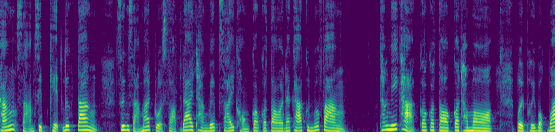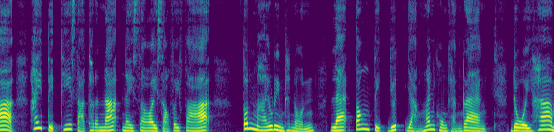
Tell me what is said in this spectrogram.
ทั้ง 30 เขตเลือกตั้ง ซึ่งสามารถตรวจสอบได้ทางเว็บไซต์ของกกตนะคะ คุณผู้ฟังทั้งนี้ค่ะ กกต กทม เปิดเผยบอกว่า ให้ติดที่สาธารณะในซอยเสาไฟฟ้า ต้นไม้ริมถนน และต้องติดยึดอย่างมั่นคงแข็งแรง โดยห้าม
